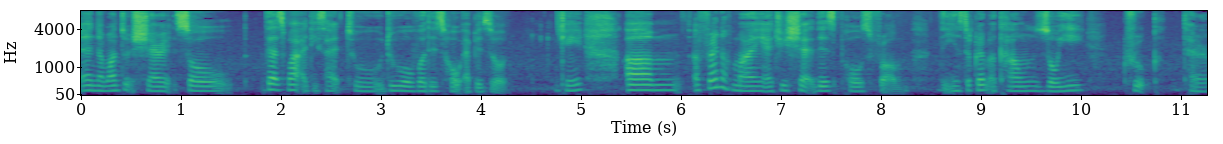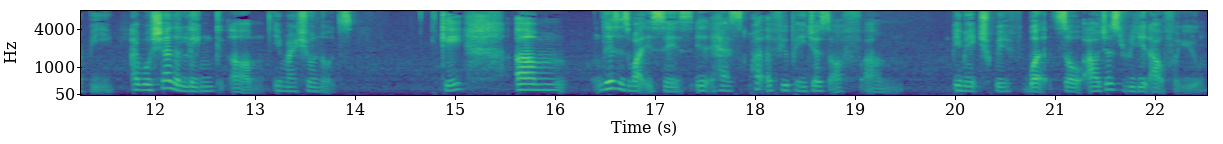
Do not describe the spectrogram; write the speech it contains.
and I want to share it. So that's why I decided to do over this whole episode. Okay, um, a friend of mine actually shared this post from the Instagram account Zoe Crook Therapy. I will share the link um, in my show notes. Okay, um, this is what it says. It has quite a few pages of um, image with words, so I'll just read it out for you.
